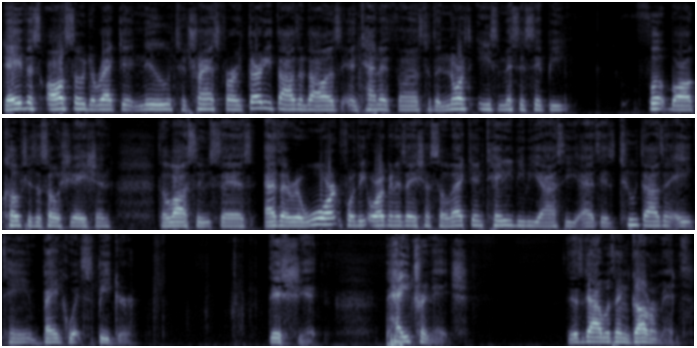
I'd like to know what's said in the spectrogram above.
Davis also directed New to transfer $30,000 in TANF funds to the Northeast Mississippi Football Coaches Association, the lawsuit says, as a reward for the organization selecting Teddy DiBiase as its 2018 banquet speaker. This shit. Patronage. This guy was in government.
